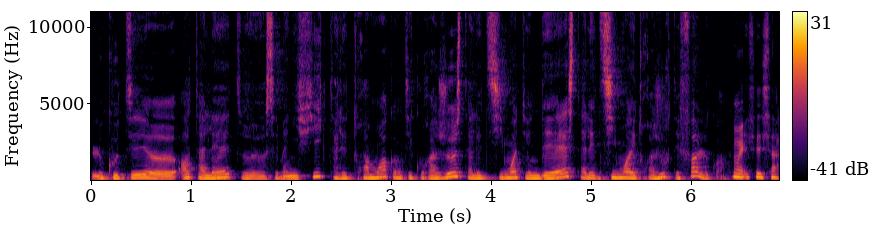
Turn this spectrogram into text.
le côté Oh, t'allaites, c'est magnifique, t'allaites trois mois comme t'es courageuse, t'allaites six mois, t'es une déesse, t'allaites six mois et trois jours, t'es folle, quoi. Oui, c'est ça,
